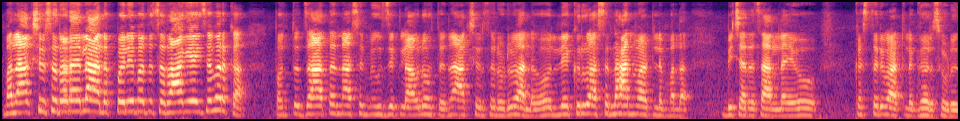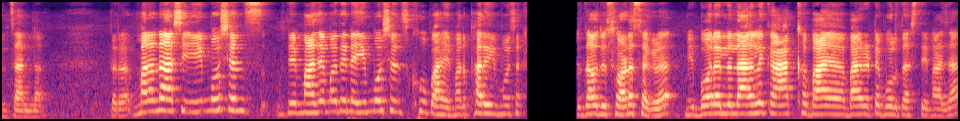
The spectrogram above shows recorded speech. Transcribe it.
मला अक्षरशः रडायला आलं. पहिले मग त्याचा राग यायचा बरं का. पण तो जाताना असं म्युझिक लावलं होतं ना अक्षरशः रडू आलं. हो लेकरू असं लहान वाटलं मला. बिचारा चाललाय हो. कसं तरी वाटलं घर सोडून चालला. तर मला ना अशी इमोशन्स म्हणजे माझ्यामध्ये ना इमोशन्स खूप आहे. मला फार इमोशन जाऊ दे सोडा सगळं. मी बोलायला लागले का अख्खं बाय बायोडेटा बोलत असते माझा.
